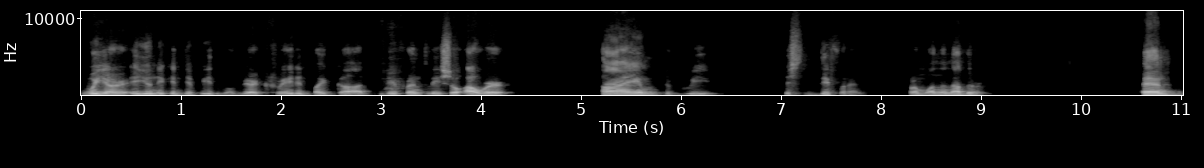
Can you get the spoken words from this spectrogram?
We are a unique individual. We are created by God differently. So our time to grieve is different from one another. And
